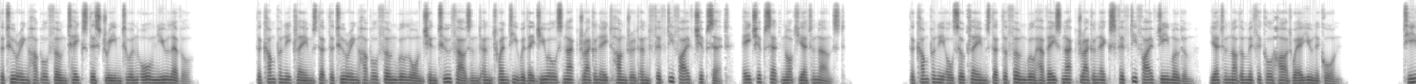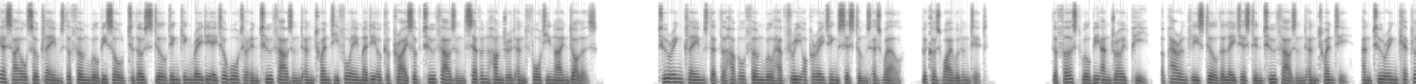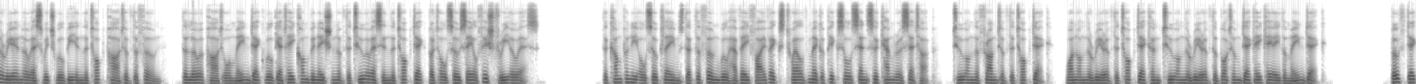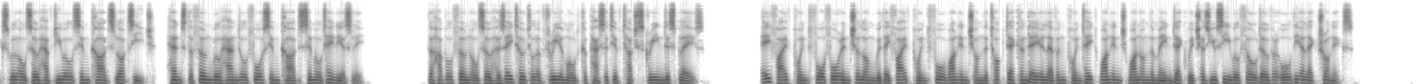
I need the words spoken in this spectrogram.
the Turing Hubble phone takes this dream to an all-new level. The company claims that the Turing Hubble phone will launch in 2020 with a dual Snapdragon 855 chipset, a chipset not yet announced. The company also claims that the phone will have a Snapdragon X55G modem, yet another mythical hardware unicorn. TSI also claims the phone will be sold to those still dinking radiator water in 2020 for a mediocre price of $2,749. Turing claims that the Hubble phone will have three operating systems as well, because why wouldn't it? The first will be Android P, apparently still the latest in 2020, and Turing Keplerian OS which will be in the top part of the phone. The lower part or main deck will get a combination of the two OS in the top deck but also Sailfish 3 OS. The company also claims that the phone will have a 5x 12 megapixel sensor camera setup, two on the front of the top deck, one on the rear of the top deck and two on the rear of the bottom deck aka the main deck. Both decks will also have dual SIM card slots each, hence the phone will handle four SIM cards simultaneously. The Hubble phone also has a total of three AMOLED capacitive touchscreen displays. A 5.44 inch along with a 5.41 inch on the top deck and a 11.81 inch one on the main deck which as you see will fold over all the electronics.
